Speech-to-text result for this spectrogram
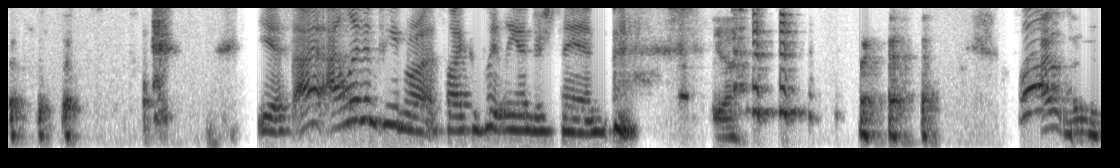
yes, I, I live in Piedmont, so I completely understand. yeah. well, I haven't, been,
